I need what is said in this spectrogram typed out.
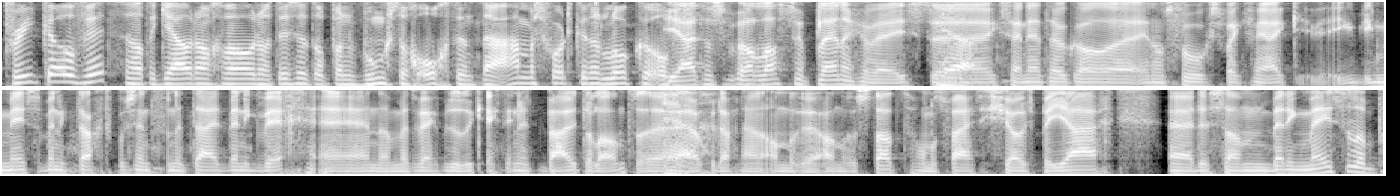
pre-covid? Had ik jou dan gewoon, wat is het, op een woensdagochtend naar Amersfoort kunnen lokken? Of... Ja, het was wel lastig plannen geweest. Eh, ik zei net ook al in ons voorgesprek van ja, ik, ik, ik- meestal ben ik 80% van de tijd ben ik weg. En dan met weg bedoel ik echt in het buitenland. Ja. Elke dag naar een andere, andere stad. 150 shows per jaar. Dus dan ben ik meestal op,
